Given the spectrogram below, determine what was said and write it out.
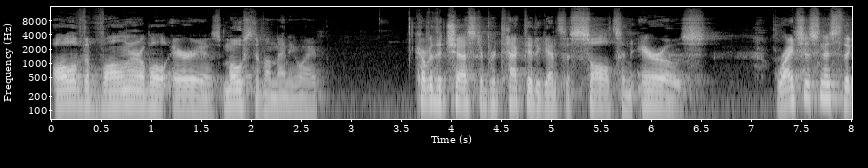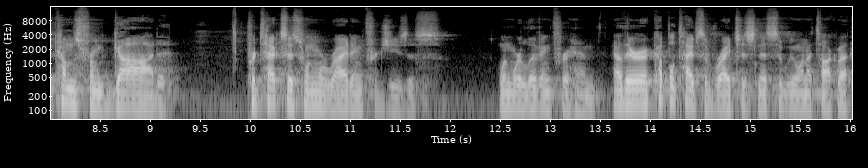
all of the vulnerable areas, most of them anyway. Covered the chest to protect it against assaults and arrows Righteousness that comes from God protects us when we're riding for Jesus, when we're living for Him. Now, there are a couple types of righteousness that we want to talk about.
